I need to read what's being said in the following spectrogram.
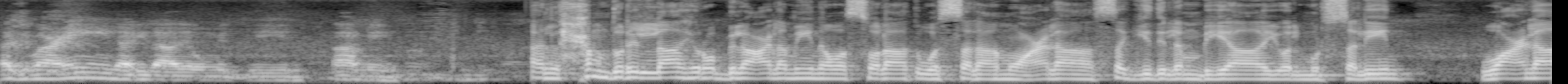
इला यौमिद्दीन आमीन अल्हम्दुलिल्लाहि रब्बिल आलमीन वस्सलातु वस्सलामु अला सय्यिदिल अंबिया वल मुरसलीन व अला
